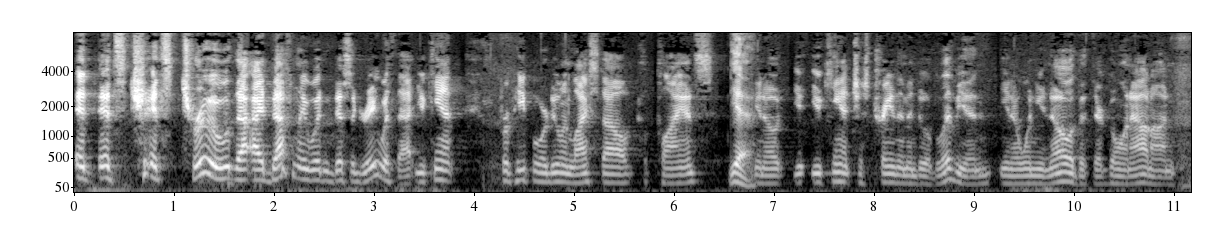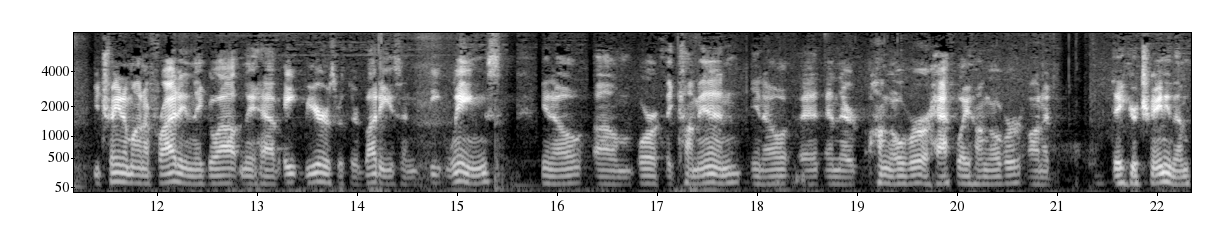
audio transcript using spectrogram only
it, it's tr- it's true that I definitely wouldn't disagree with that. You can't for people who are doing lifestyle clients. Yeah. you know, you, you can't just train them into oblivion. You know, when you know that they're going out on, you train them on a Friday and they go out and they have eight beers with their buddies and eat wings you know, um, or if they come in, you know, and, and they're hungover or halfway hungover on a day you're training them,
